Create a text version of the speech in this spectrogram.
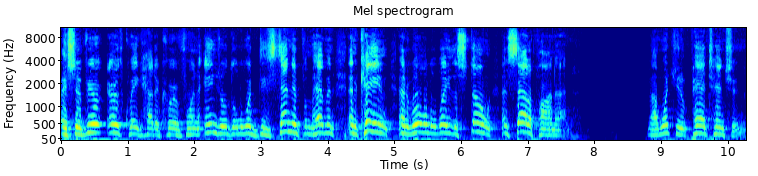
A severe earthquake had occurred, for an angel of the Lord descended from heaven and came and rolled away the stone and sat upon it. Now I want you to pay attention.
